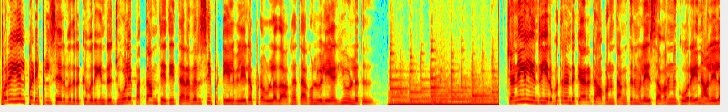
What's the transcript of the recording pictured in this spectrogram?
பொறியியல் படிப்பில் சேர்வதற்கு வருகின்ற ஜூலை பத்தாம் தேதி தரவரிசை பட்டியல் வெளியிடப்பட உள்ளதாக தகவல் வெளியாகியுள்ளது. சென்னையில் இன்று இருபத்தி ரெண்டு கேரட் ஆபரண தங்கத்தின் விலை சவரனுக்கு ஒரே நாளில்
